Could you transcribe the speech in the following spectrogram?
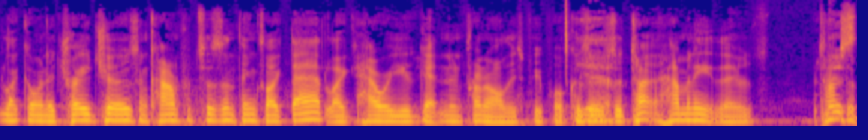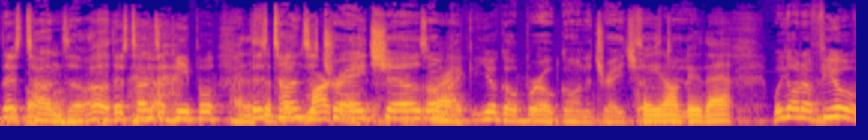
like going to trade shows and conferences and things like that. Like, how are you getting in front of all these people? Because Yeah. there's a ton. How many? There's tons There's, of there's tons of oh, there's tons of people. there's tons of trade shows. Oh Right. my, you'll go broke going to trade shows. So you don't dude. do that. We go to a few of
